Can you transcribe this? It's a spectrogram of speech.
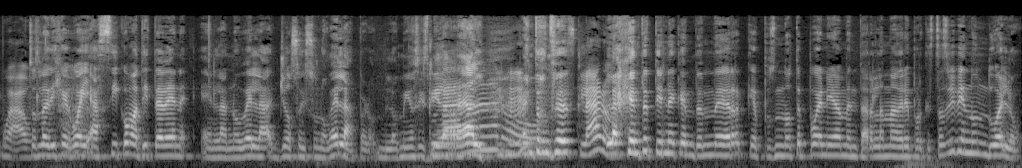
Wow. Entonces le dije, güey, así como a ti te den en la novela, yo soy su novela, pero lo mío sí es vida Claro. real. Entonces, Claro. la gente tiene que entender que pues no te pueden ir a mentar la madre porque estás viviendo un duelo.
